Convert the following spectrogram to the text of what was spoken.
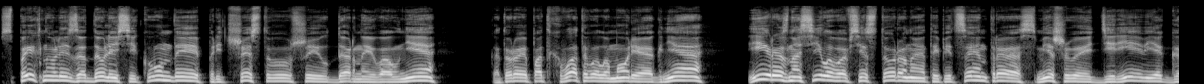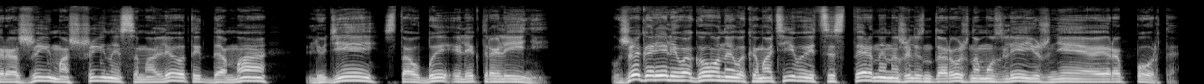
вспыхнули за доли секунды, предшествовавшей ударной волне, которая подхватывала море огня и разносила во все стороны от эпицентра, смешивая деревья, гаражи, машины, самолеты, дома — людей, столбы электролиний. Уже горели вагоны, локомотивы и цистерны на железнодорожном узле южнее аэропорта.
